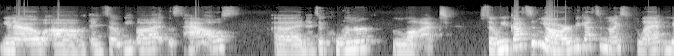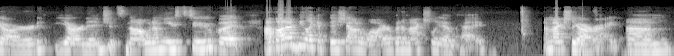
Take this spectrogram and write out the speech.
you know. Um, and so we bought this house, uh, and it's a corner lot so we've got some yard. We got some nice flat yard yardage. It's not what I'm used to, but I thought I'd be like a fish out of water, but I'm actually okay. I'm actually all right. Um,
